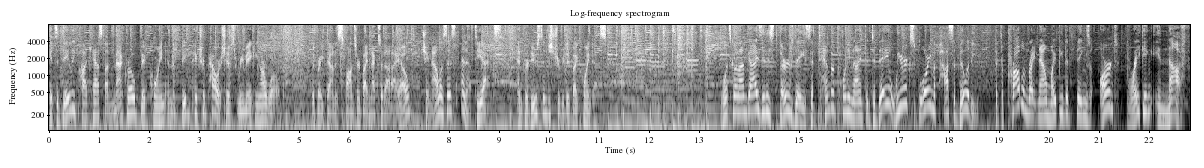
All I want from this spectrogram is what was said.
It's a daily podcast on macro, Bitcoin, and the big picture power shifts remaking our world. The Breakdown is sponsored by Nexo.io, Chainalysis, and FTX, and produced and distributed by Coindesk. What's going on, guys? It is Thursday, September 29th, and today we're exploring the possibility that the problem right now might be that things aren't breaking enough.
